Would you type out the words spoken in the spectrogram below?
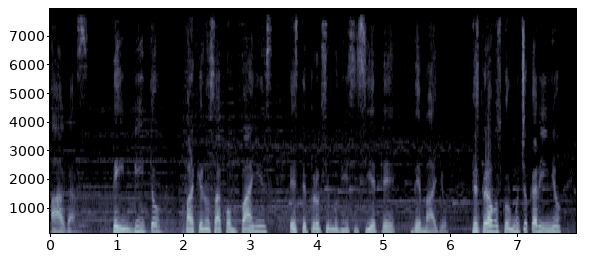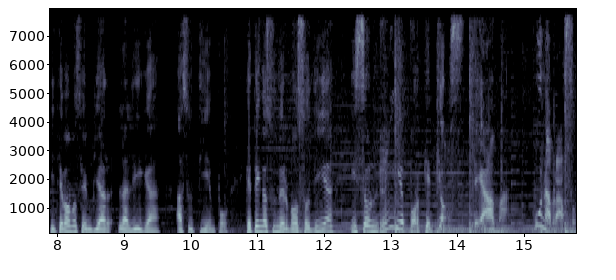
hagas te invito para que nos acompañes este próximo 17 de mayo. Te esperamos con mucho cariño y te vamos a enviar la liga a su tiempo. Que tengas un hermoso día y sonríe porque Dios te ama. Un abrazo.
